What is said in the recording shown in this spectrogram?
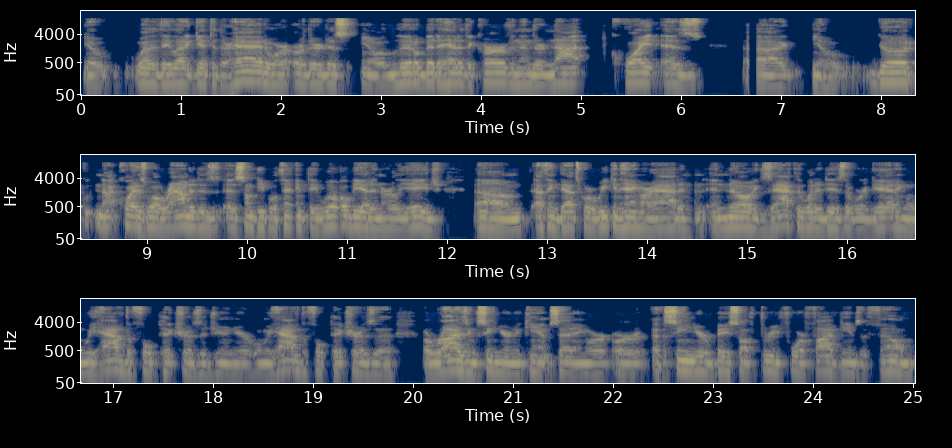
you know whether they let it get to their head or or they're just you know a little bit ahead of the curve and then they're not quite as uh, you know good, not quite as well rounded as as some people think they will be at an early age. Um, I think that's where we can hang our hat and, and know exactly what it is that we're getting when we have the full picture as a junior, when we have the full picture as a, a rising senior in a camp setting or, or a senior based off three, four, five games of film.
